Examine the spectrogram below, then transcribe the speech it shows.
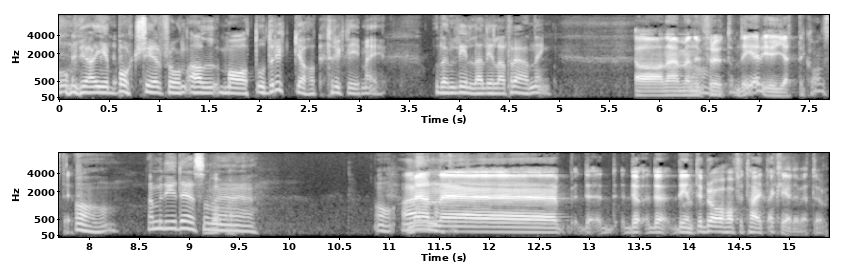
Om jag bortser från all mat och dryck jag har tryckt i mig. Och den lilla, lilla träning. Ja, nej, men förutom det är det ju jättekonstigt. Ja, nej, men det är det som är... Ja, Men eh, det, det, det, det är inte bra att ha för tajta kläder, vet du.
